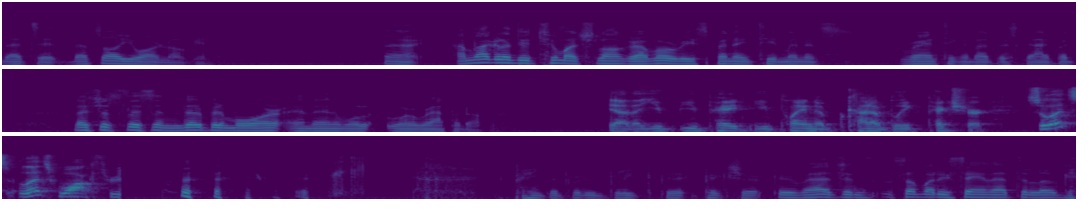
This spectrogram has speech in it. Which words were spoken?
That's it. That's all you are, Logan. All right. I'm not going to do too much longer. I've already spent 18 minutes ranting about this guy, but let's just listen a little bit more and then we'll we'll wrap it up. Yeah, that you you paid you paint a kind of bleak picture. So let's let's walk through. you paint a pretty bleak picture. Can you imagine somebody saying that to Logan?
